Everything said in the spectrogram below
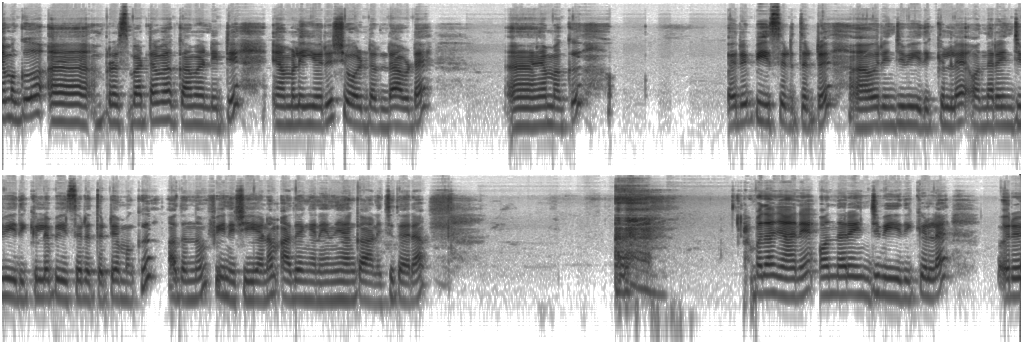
നമുക്ക് പ്രസ് ബട്ടൺ വെക്കാൻ വേണ്ടിയിട്ട് നമ്മൾ ഈ ഒരു ഷോൾഡറിന്റെ അവിടെ നമുക്ക് ഒരു പീസ് എടുത്തിട്ട് ഒരിഞ്ച് ഒരു ഇഞ്ച് വീതിക്കുള്ള ഒന്നര ഇഞ്ച് വീതിക്കുള്ള പീസ് എടുത്തിട്ട് നമുക്ക് അതൊന്നും ഫിനിഷ് ചെയ്യണം. അതെങ്ങനെയെന്ന് ഞാൻ കാണിച്ചു തരാം. അപ്പോൾ അതാ ഞാൻ ഒന്നര ഇഞ്ച് വീതിക്കുള്ള ഒരു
